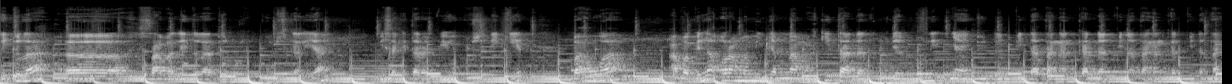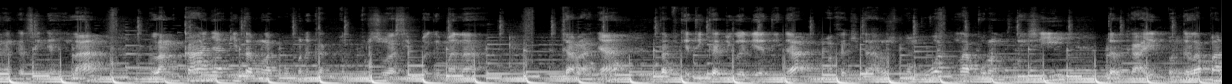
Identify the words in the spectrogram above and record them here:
Itulah uh, sahabat literatur hukum sekalian bisa kita review sedikit bahwa apabila orang meminjam nama kita dan kemudian unitnya itu dipindah tangankan dan pindah tangankan pindah tangankan sehingga hilang langkahnya kita melakukan pendekatan persuasif bagaimana caranya. Tapi ketika juga dia tidak maka kita harus membuat laporan polisi terkait penggelapan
